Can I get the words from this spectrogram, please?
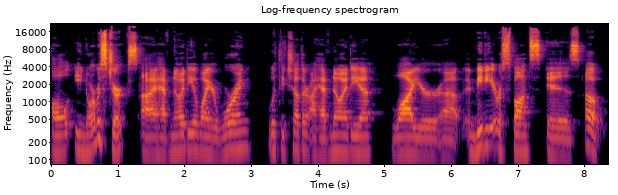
all enormous jerks. I have no idea why you're warring with each other. I have no idea why your uh, immediate response is, oh,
